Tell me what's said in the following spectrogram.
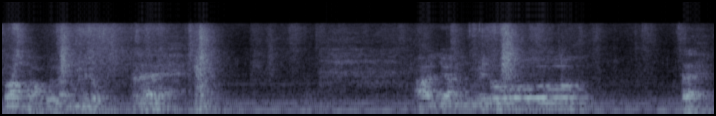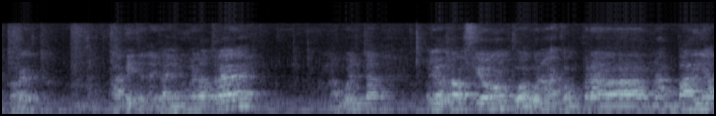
Vamos a la número 3. Haya número 3, correcto. Aquí tenéis la número 3, una vuelta. Oye, otra opción, pues bueno, es comprar unas varias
